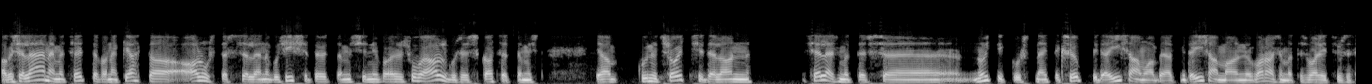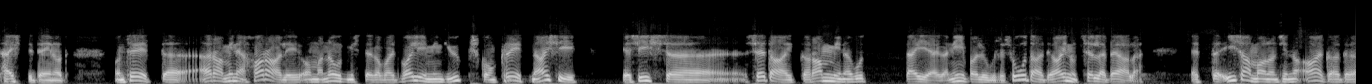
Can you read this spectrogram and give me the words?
aga see Läänemetsa ettepanek, jah, ta alustas selle nagu sissetöötamist siin juba suve alguses, katsetamist, ja kui nüüd sotsidel on selles mõttes äh, nutikust näiteks õppida Isamaa pealt, mida Isamaa on ju varasemates valitsuses hästi teinud, on see, et äh, ära mine harali oma nõudmistega, vaid vali mingi üks konkreetne asi ja siis äh, seda ikka rammi nagu täiega, nii palju, kui sa suudad ja ainult selle peale. et Isamaal on siin aegade,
